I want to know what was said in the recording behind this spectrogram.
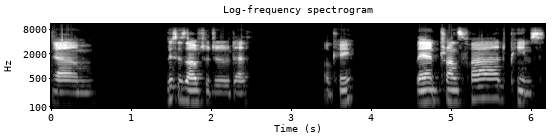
Um, this is how to do that. Okay? Then transferred pins.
